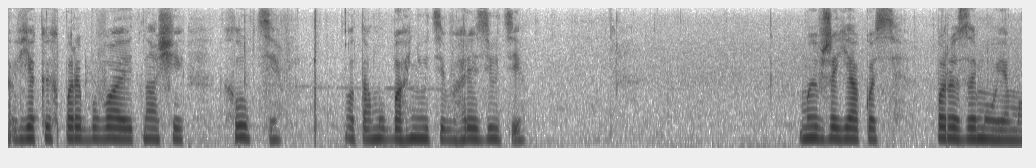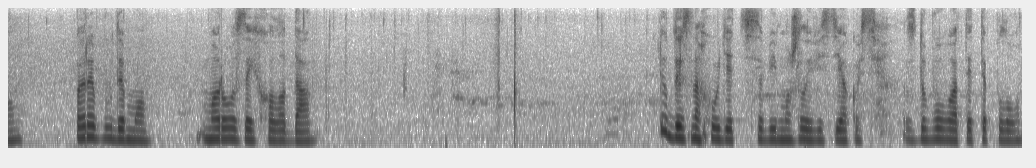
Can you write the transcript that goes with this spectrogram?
в яких перебувають наші хлопці, отам у багнюці, в грязюці. Ми вже якось перезимуємо, перебудемо морози й холода. Люди знаходять собі можливість якось здобувати тепло.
